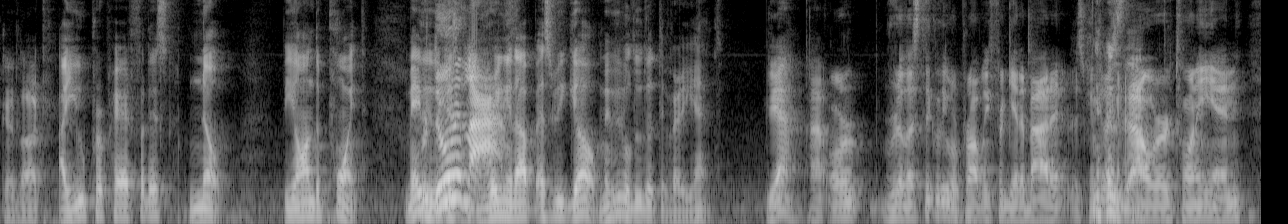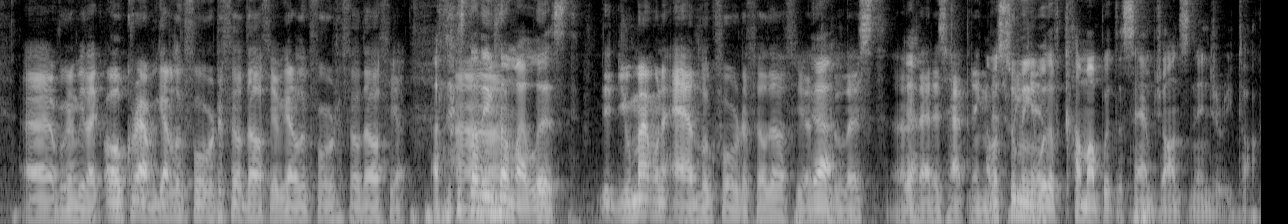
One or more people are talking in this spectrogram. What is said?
Good luck. Are you prepared for this? No. Beyond the point. Maybe We're we doing just it live. bring it up as we go. Maybe we'll do it at the very end. Yeah. Uh, or realistically, we'll probably forget about it. It's gonna be like an that. hour twenty in. Uh, we're gonna be like, oh crap, we gotta look forward to Philadelphia. We gotta look forward to Philadelphia. That's not even Uh, on my list. You might want to add look forward to Philadelphia Yeah. to the list. Uh, Yeah. That is happening. I'm assuming it would have come up with the Sam Johnson injury talk.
